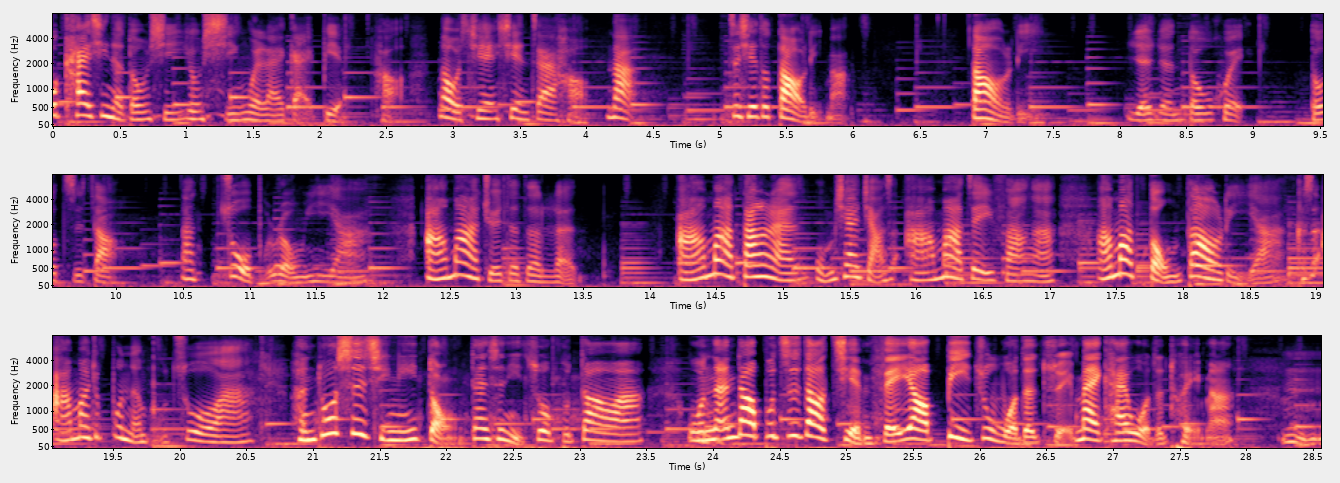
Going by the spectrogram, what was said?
不开心的东西用行为来改变。好，那我现现在好，那这些都道理嘛？道理人人都会都知道。那做不容易啊！阿嬷觉得的冷，阿嬷当然，我们现在讲的是阿嬷这一方啊，阿嬷懂道理呀、啊，可是阿嬷就不能不做啊。很多事情你懂，但是你做不到啊。我难道不知道减肥要闭住我的嘴，迈开我的腿吗？嗯，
